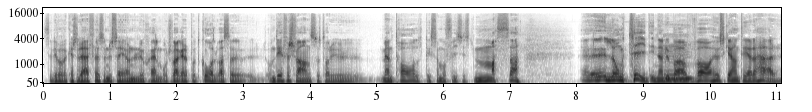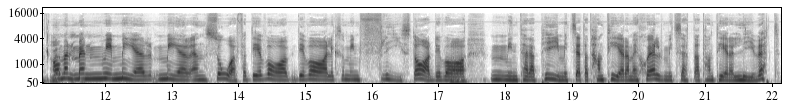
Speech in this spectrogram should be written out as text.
Så det var väl kanske därför som du säger, om du nu självmordsvaggade på ett golv, alltså, om det försvann så tar det ju mentalt liksom, och fysiskt massa lång tid innan du bara, vad, hur ska jag hantera det här? Ja men, men me- mer, mer än så, för det var, det var liksom min fristad, det var min terapi, mitt sätt att hantera mig själv, mitt sätt att hantera livet.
